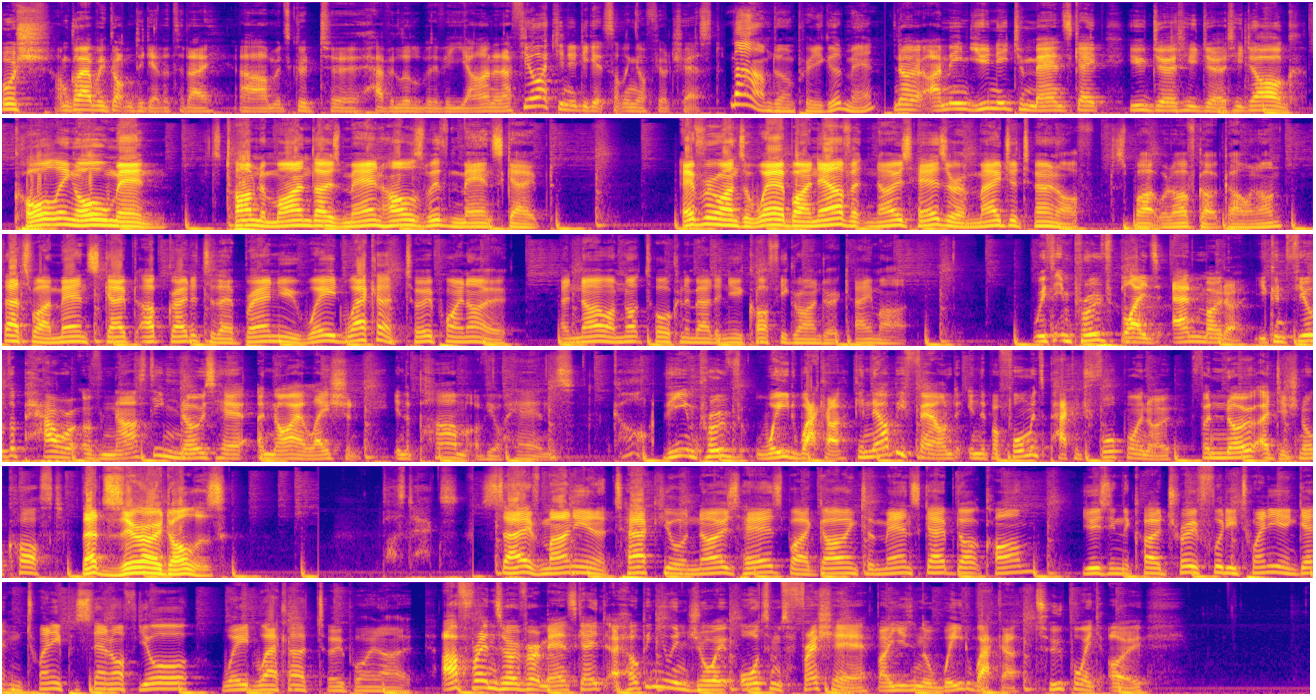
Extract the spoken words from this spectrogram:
Bush, I'm glad we've gotten together today. Um, it's good to have a little bit of a yarn, and I feel like you need to get something off your chest. Nah, I'm doing pretty good, man. No, I mean, you need to manscape, you dirty, dirty dog. Calling all men. It's time to mind those manholes with Manscaped. Everyone's aware by now that nose hairs are a major turn-off, despite what I've got going on. That's why Manscaped upgraded to their brand new Weed Whacker 2.0. And no, I'm not talking about a new coffee grinder at Kmart. With improved blades and motor, you can feel the power of nasty nose hair annihilation in the palm of your hands. God. The improved Weed Whacker can now be found in the Performance Package 4.0 for no additional cost. That's zero dollars. Plus tax. Save money and attack your nose hairs by going to manscaped.com, using the code TrueFooty20 and getting 20% off your Weed Whacker 2.0. Our friends over at Manscaped are helping you enjoy autumn's fresh air by using the Weed Whacker 2.0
